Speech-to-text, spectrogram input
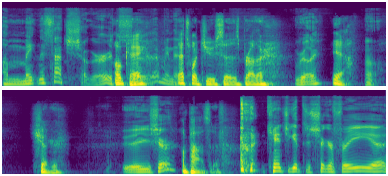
Amazing. It's not sugar. It's, Okay. uh, I mean, That's what juice is, brother. really. Yeah. Oh, Sugar. are you sure? I'm positive. Can't you get the sugar free? Uh,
